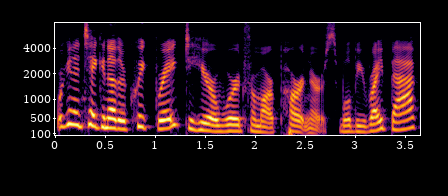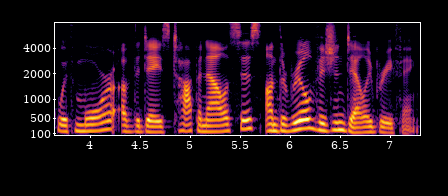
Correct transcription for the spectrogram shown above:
We're going to take another quick break to hear a word from our partners. We'll be right back with more of the day's top analysis on the Real Vision Daily Briefing.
